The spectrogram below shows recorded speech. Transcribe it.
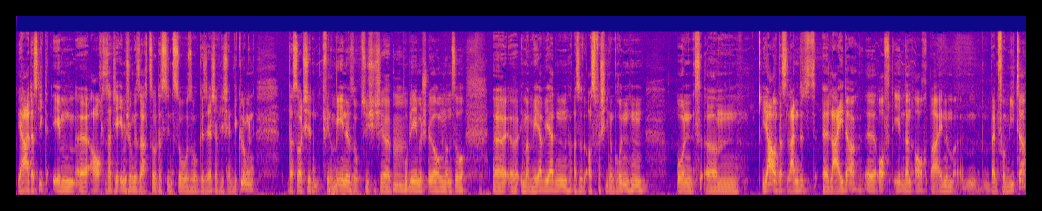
Ja, das liegt eben äh, auch, das hatte ich ja eben schon gesagt, so, das sind so, so gesellschaftliche Entwicklungen, dass solche Phänomene, so psychische mhm. Probleme, Störungen und so, äh, äh immer mehr werden, also aus verschiedenen Gründen. Und ähm, ja, und das landet äh, leider äh, oft eben dann auch bei einem, ähm, beim Vermieter.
